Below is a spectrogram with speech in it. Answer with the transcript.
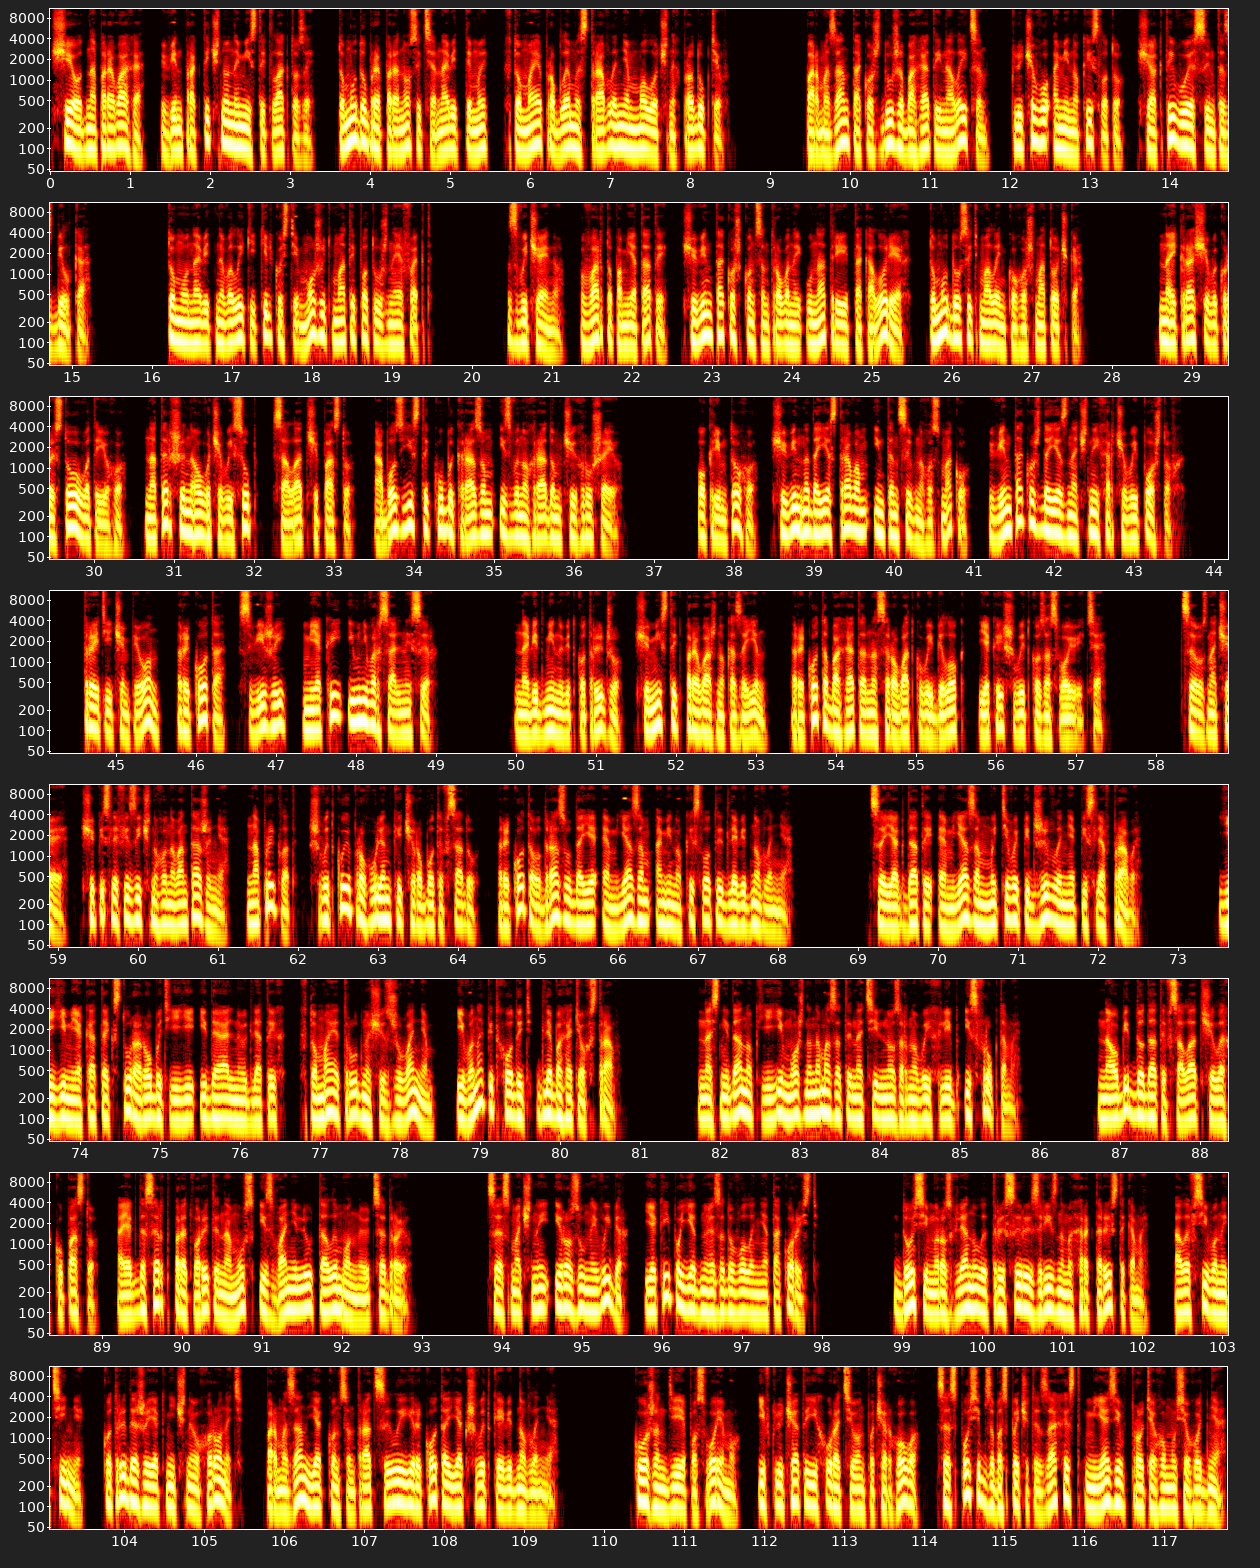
Ще одна перевага він практично не містить лактози, тому добре переноситься навіть тими, хто має проблеми з травленням молочних продуктів. Пармезан також дуже багатий на лейцин, ключову амінокислоту, що активує синтез білка. Тому навіть невеликі кількості можуть мати потужний ефект. Звичайно, варто пам'ятати, що він також концентрований у натрії та калоріях, тому досить маленького шматочка. Найкраще використовувати його, натерши на овочевий суп, салат чи пасту, або з'їсти кубик разом із виноградом чи грушею. Окрім того, що він надає стравам інтенсивного смаку, він також дає значний харчовий поштовх. Третій чемпіон рикота, свіжий, м'який і універсальний сир. На відміну від котриджу, що містить переважно казаїн, рикота багата на сироватковий білок, який швидко засвоюється. Це означає, що після фізичного навантаження, наприклад, швидкої прогулянки чи роботи в саду, рикота одразу дає м'язам амінокислоти для відновлення. Це як дати м'язам миттєве підживлення після вправи. Її м'яка текстура робить її ідеальною для тих, хто має труднощі з жуванням, і вона підходить для багатьох страв. На сніданок її можна намазати на цільнозерновий хліб із фруктами. На обід додати в салат чи легку пасту, а як десерт перетворити на мус із ваніллю та лимонною цедрою. Це смачний і розумний вибір, який поєднує задоволення та користь. Досі ми розглянули три сири з різними характеристиками, але всі вони цінні, котрий даже як нічний охоронець, пармезан як концентрат сили і рикота як швидке відновлення. Кожен діє по-своєму, і включати їх у раціон почергово це спосіб забезпечити захист м'язів протягом усього дня.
